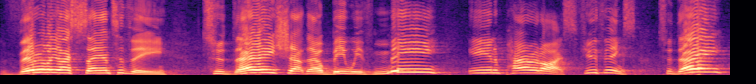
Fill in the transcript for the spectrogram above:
Verily I say unto thee, today shalt thou be with me in paradise. Few things. Today,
